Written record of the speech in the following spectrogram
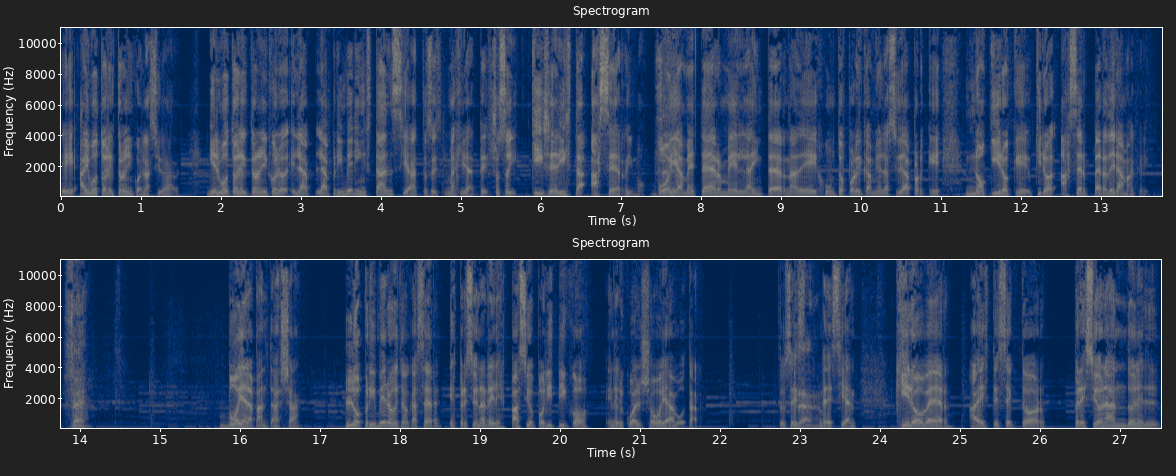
eh, hay voto electrónico en la ciudad. Y el voto electrónico, lo- la, la primera instancia, entonces imagínate, yo soy kirchnerista acérrimo, voy Sí. a meterme en la interna de Juntos por el Cambio en la ciudad porque no quiero que, quiero hacer perder a Macri. Sí. Ah. Voy a la pantalla. Lo primero que tengo que hacer es presionar el espacio político en el cual yo voy a votar. Entonces Claro. me decían, quiero ver a este sector presionando en el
